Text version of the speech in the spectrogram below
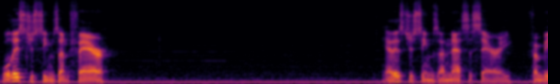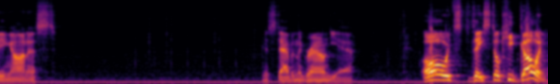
Well, this just seems unfair. Yeah, this just seems unnecessary, if I'm being honest. And stab in the ground, yeah. Oh, it's they still keep going.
